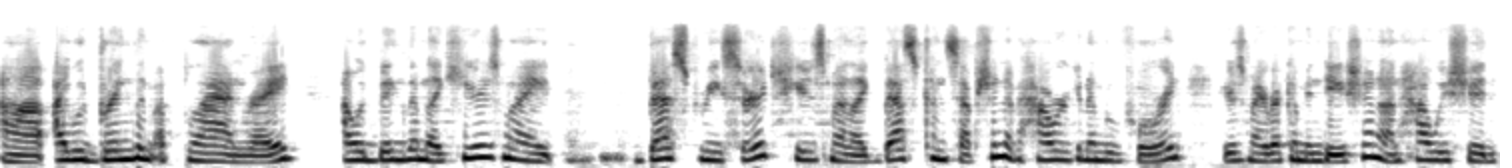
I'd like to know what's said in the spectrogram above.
uh, I would bring them a plan, right? I would bring them like, here's my best research, here's my like best conception of how we're going to move forward. Here's my recommendation on how we should.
